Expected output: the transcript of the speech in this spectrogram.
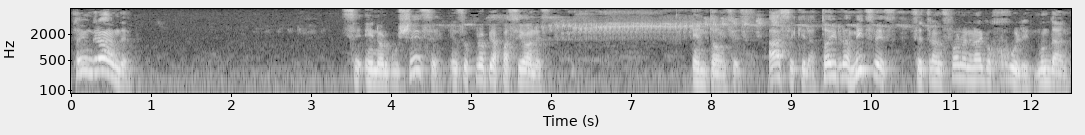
Soy un grande. Se enorgullece en sus propias pasiones. Entonces, hace que la toira y los mitzvahs se transformen en algo juli, mundano,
